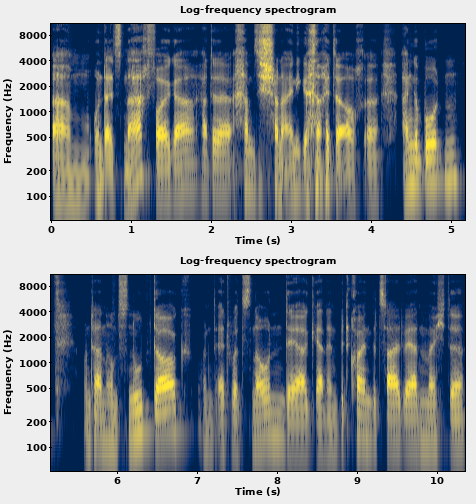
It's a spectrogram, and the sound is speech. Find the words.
Ähm, und als Nachfolger hatte, haben sich schon einige Leute auch äh, angeboten, unter anderem Snoop Dogg und Edward Snowden, der gerne in Bitcoin bezahlt werden möchte.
